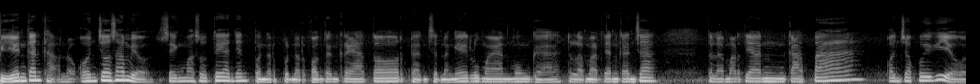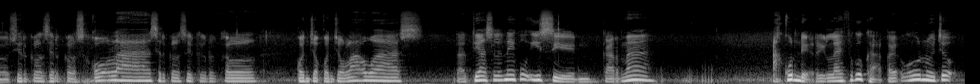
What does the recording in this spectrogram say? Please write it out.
biyen kan gak ono konco sam yo. Sing maksudnya anjen bener-bener konten kreator dan jenenge lumayan munggah. Dalam artian kanca dalam artian kata koncoku iki yo circle-circle sekolah circle-circle konco-konco lawas. Tadi aslinya aku izin. Karena aku ndek real life aku gak kayak ngono, Cuk.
